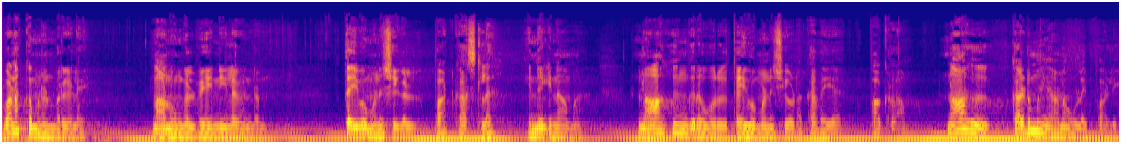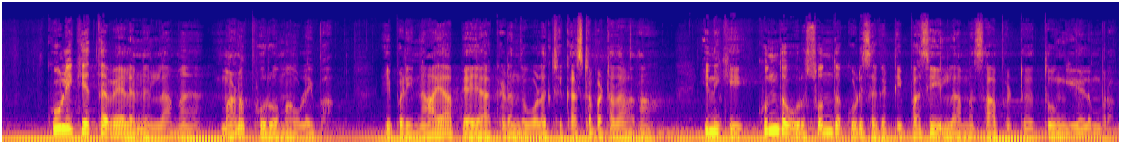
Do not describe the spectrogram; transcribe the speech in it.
வணக்கம் நண்பர்களே. நான் உங்கள் வே நீலகண்டன். தெய்வ மனுஷிகள் பாட்காஸ்டில் இன்னைக்கு நாம நாகுங்கிற ஒரு தெய்வ மனுஷியோட கதையை பார்க்கலாம். நாகு கடுமையான உழைப்பாளி. கூலிக்கேத்த வேலைன்னு இல்லாமல் மனப்பூர்வமாக உழைப்பா. இப்படி நாயா பேயா கிடந்து உழைச்சி கஷ்டப்பட்டதால தான் இன்னைக்கு குந்த ஒரு சொந்த குடிசை கட்டி பசி இல்லாமல் சாப்பிட்டு தூங்கி எழும்புறான்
